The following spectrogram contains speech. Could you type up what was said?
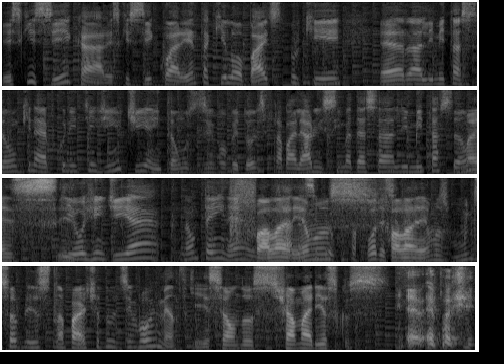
Esqueci, cara. Esqueci 40 kilobytes porque era a limitação que na época o Nintendinho tinha. Então os desenvolvedores trabalharam em cima dessa limitação. Mas que hoje em dia não tem, né? Falaremos, preocupa, foda-se, né? falaremos muito sobre isso na parte do desenvolvimento, que isso é um dos chamariscos. É, é porque,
